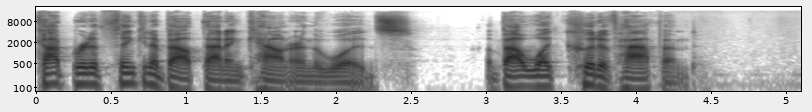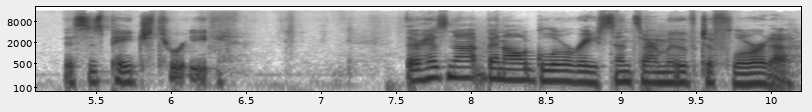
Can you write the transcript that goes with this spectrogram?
got Britta thinking about that encounter in the woods, about what could have happened. This is page three. There has not been all glory since our move to Florida.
